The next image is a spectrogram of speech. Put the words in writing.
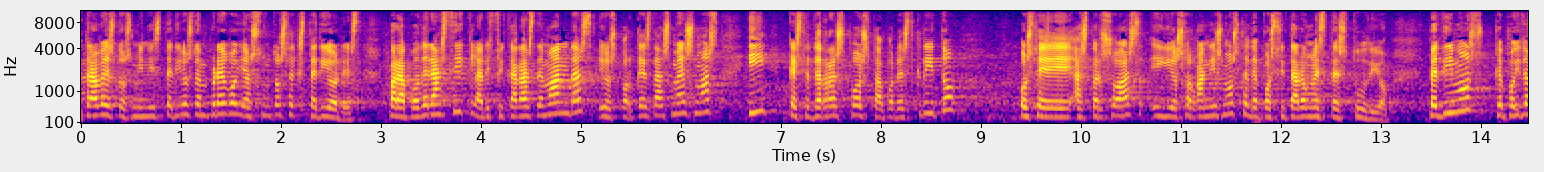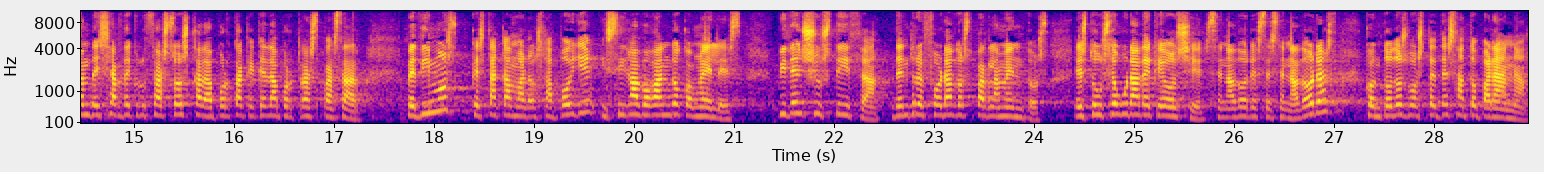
través dos Ministerios de Emprego e Asuntos Exteriores, para poder así clarificar as demandas e os porqués das mesmas e que se dé resposta por escrito os, de, as persoas e os organismos que depositaron este estudio. Pedimos que poidan deixar de cruzar sós cada porta que queda por traspasar. Pedimos que esta Cámara os apoie e siga abogando con eles. Piden xustiza dentro e fora dos parlamentos. Estou segura de que hoxe, senadores e senadoras, con todos vostedes atoparana.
